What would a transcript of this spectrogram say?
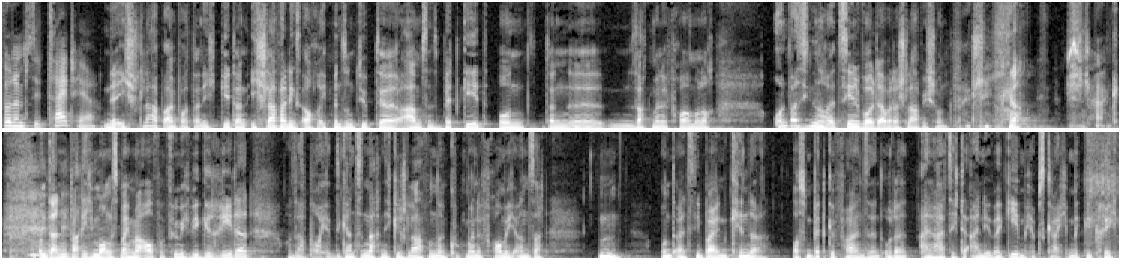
Wo nimmst du die Zeit her? Ne, ich schlafe einfach dann. Ich gehe dann, ich schlafe allerdings auch, ich bin so ein Typ, der abends ins Bett geht und dann äh, sagt meine Frau immer noch, und was ich nur noch erzählen wollte, aber da schlafe ich schon. Wirklich? Ja. Stark. Und dann wache ich morgens manchmal auf und fühle mich wie geredert und sage, boah, ich habe die ganze Nacht nicht geschlafen. Und dann guckt meine Frau mich an und sagt, hm. Und als die beiden Kinder aus dem Bett gefallen sind oder hat sich der eine übergeben. Ich habe es gar nicht mitgekriegt.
